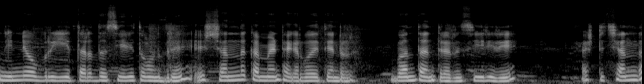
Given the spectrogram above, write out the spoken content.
ನಿನ್ನೆ ಒಬ್ರು ಈ ಥರದ ಸೀರೆ ತೊಗೊಂಡಿದ್ರಿ ಎಷ್ಟು ಚಂದ ಕಮೆಂಟ್ ಆಗ್ಯಾರ ಬಂತಂತ್ರಿ ಅವ್ರಿ ಸೀರೆ ರೀ. ಅಷ್ಟು ಚಂದ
